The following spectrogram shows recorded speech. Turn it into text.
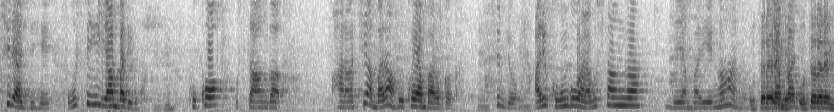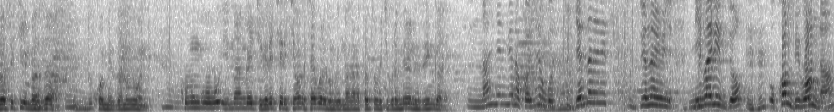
kiriya gihe ubu si yambarirwa. Kuko usanga hari abakiyambara uko yambarwaga sibyo? Ariko ubu ngubu hari abo usanga yambariye nka hano utararenga Yambari- utararenga se ukimbaza dukomeza n'ubundi. Ko ubu ngubu inanga y'i kigali kera ikibanza cyaguraga ibihumbi magana atatu bakigura miliyoni zingahe? Nanjye ni byo nakoresheje ngo tugendane ni- tugendane ni- niba ari byo uko mbibona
